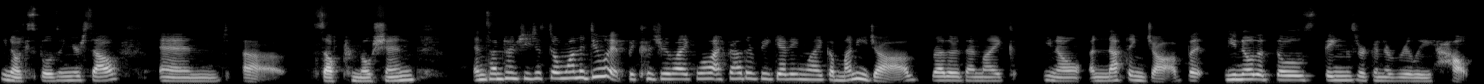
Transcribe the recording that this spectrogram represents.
you know exposing yourself and uh self promotion and sometimes you just don't want to do it because you're like well i'd rather be getting like a money job rather than like you know a nothing job. But you know that those things are going to really help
